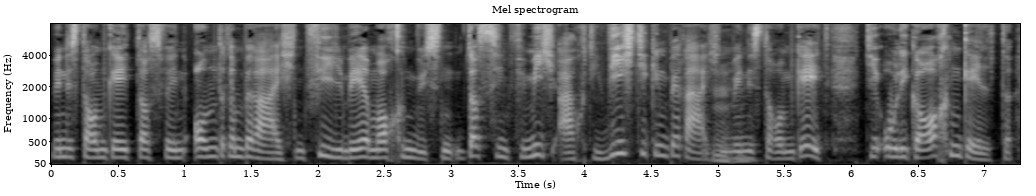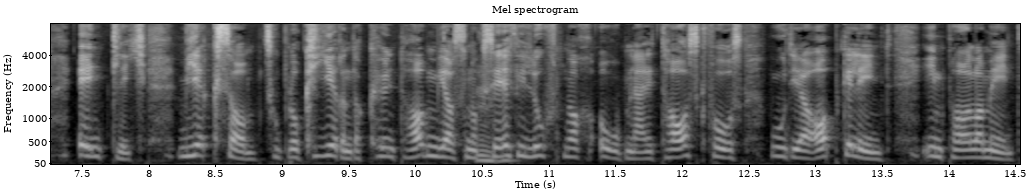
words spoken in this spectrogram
wenn es darum geht, dass wir in anderen Bereichen viel mehr machen müssen. Das sind für mich auch die wichtigen Bereiche, mhm. wenn es darum geht, die Oligarchengelder endlich wirksam zu blockieren. Da könnt, haben wir also noch mhm. sehr viel Luft nach oben. Eine Taskforce wurde ja abgelehnt im Parlament.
